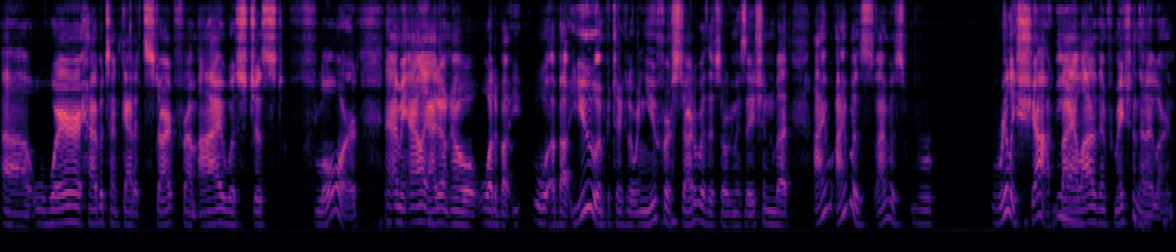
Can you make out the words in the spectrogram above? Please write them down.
uh, where Habitat got its start from, I was just floored. I mean, Allie, I don't know what about you, about you in particular when you first started with this organization, but I, I was I was r- really shocked by Yeah. a lot of the information that I learned.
